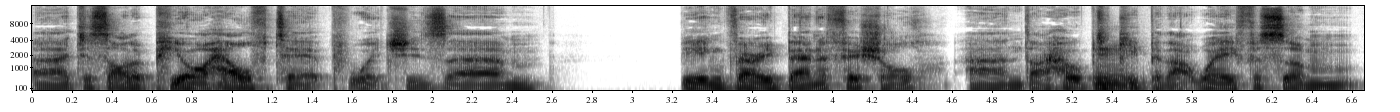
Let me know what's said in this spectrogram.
Uh, just on a pure health tip, which is um, being very beneficial, and I hope to Mm. keep it that way for some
